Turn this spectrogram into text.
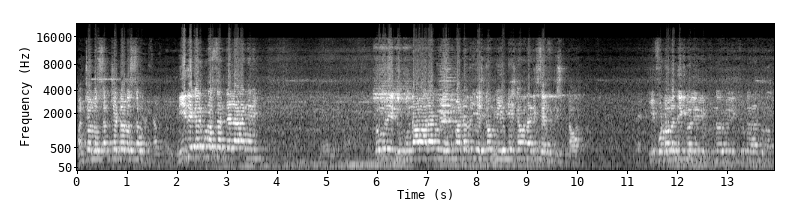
మంచోళ్ళు వస్తారు చెడ్డోళ్ళు వస్తారు. నీ దగ్గర కూడా వస్తారు తెల్లారంగానే. నువ్వు నీ గుండావారా నువ్వు ఎన్ని మాటలు చేసినావు నువ్వు ఏం చేసినావు అని అడిగి సెల్ఫీ తీసుకుంటావు. ఈ ఫోటోలో దిగిన వాళ్ళు వీళ్ళు ఇట్లున్నారు వీళ్ళు ఇట్లున్నారు అంటున్నారు.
